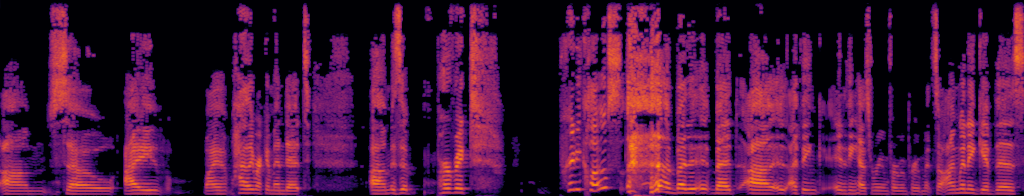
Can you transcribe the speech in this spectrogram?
Um, so I I highly recommend it. Um, is it perfect? Pretty close, but it, but uh, I think anything has room for improvement. So I'm going to give this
